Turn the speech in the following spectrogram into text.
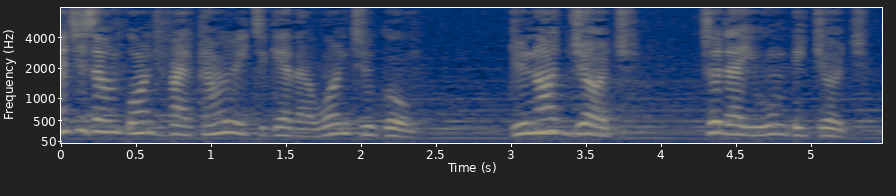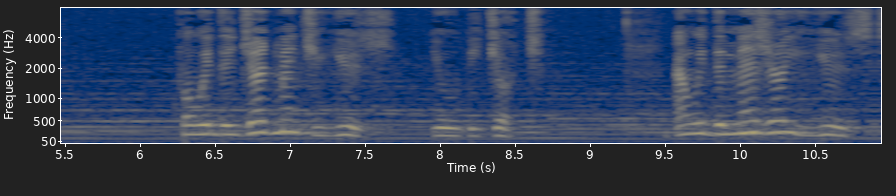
Matthew 7 1 to 5. Can we read together? One, two, go. Do not judge so that you won't be judged. For with the judgment you use, you will be judged. And with the measure you use,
